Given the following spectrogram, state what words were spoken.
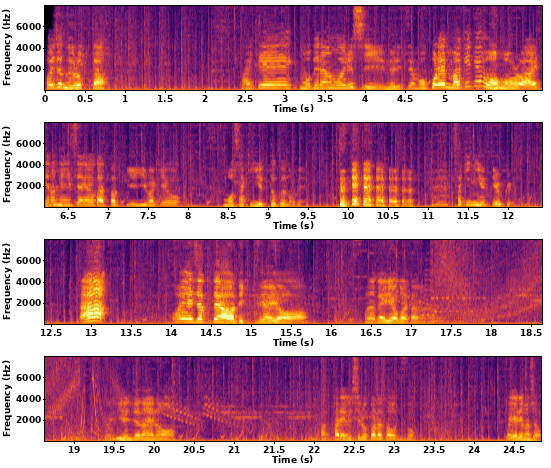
これじゃ塗ろっか。相手、モデラーもいるし、塗りつもうこれ負けても、ほら、相手の編成が良かったっていう言い訳を、もう先言っとくので。先に言っておく。あおやっちゃったよ敵強いよもうなんかいるよこれ多分いるんじゃないの？あ彼後ろから倒すぞこれやりましょう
